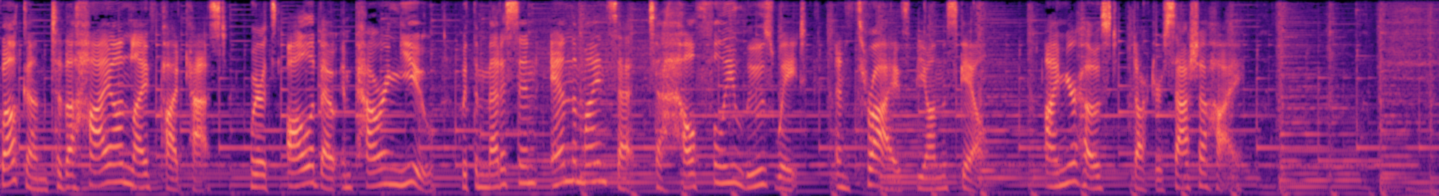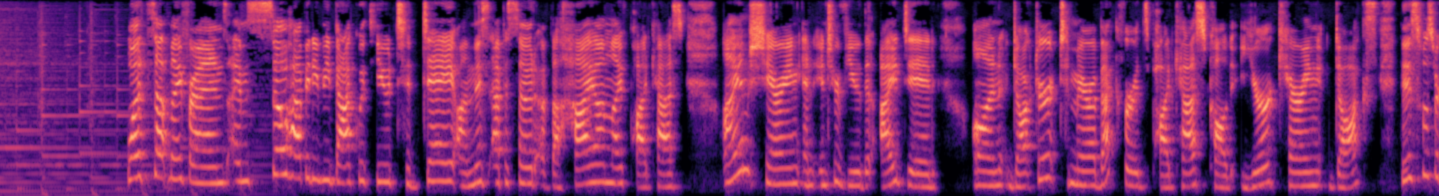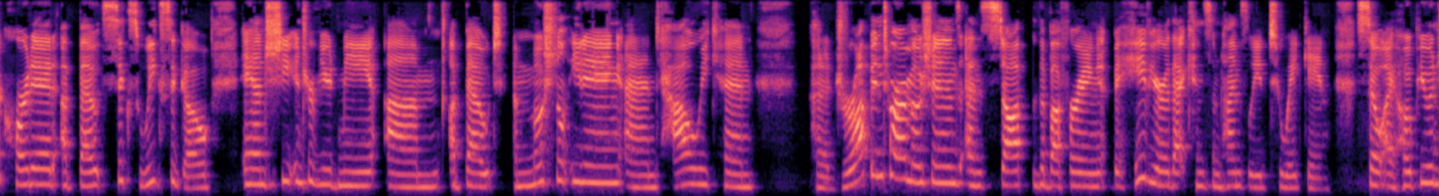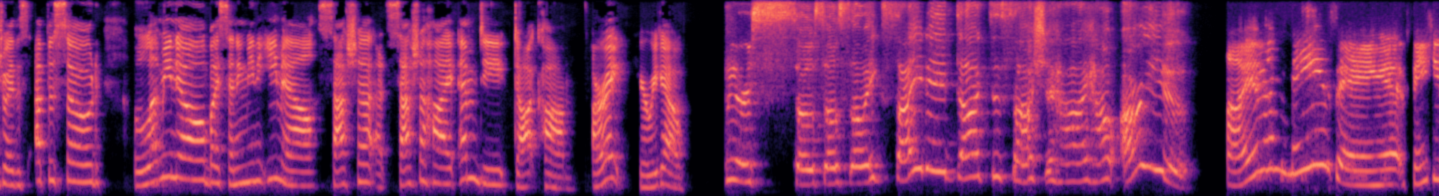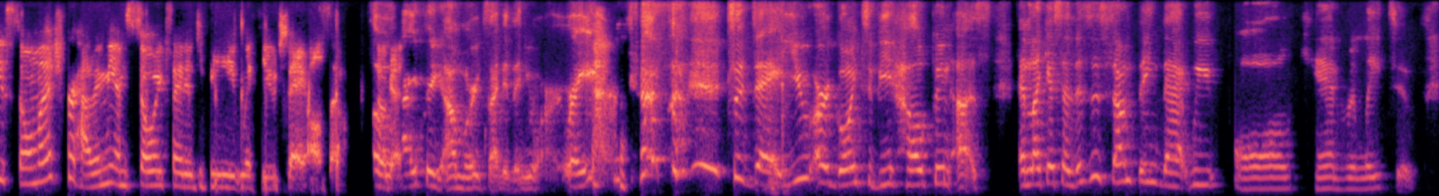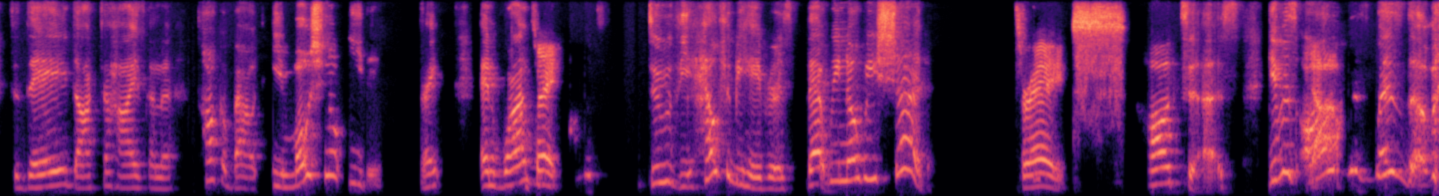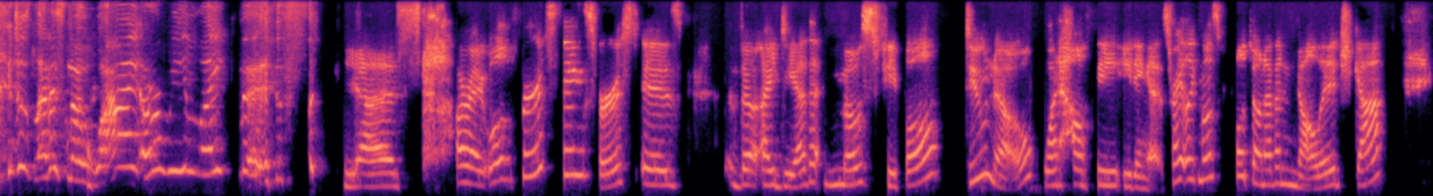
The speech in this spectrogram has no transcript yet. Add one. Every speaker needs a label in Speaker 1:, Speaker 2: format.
Speaker 1: Welcome to the High on Life podcast, where it's all about empowering you with the medicine and the mindset to healthfully lose weight and thrive beyond the scale. I'm your host, Dr. Sasha High. What's up, my friends? I'm so happy to be back with you today on this episode of the High on Life podcast. I am sharing an interview that I did on Dr. Tamara Beckford's podcast called UR Caring Docs. This was recorded about six weeks ago, and she interviewed me um, about emotional eating and how we can kind of drop into our emotions and stop the buffering behavior that can sometimes lead to weight gain. So I hope you enjoy this episode. Let me know by sending me an email, sasha at sashahighmd.com. All right, here we go.
Speaker 2: We are so, so, so excited, Dr. Sasha High. How are you?
Speaker 3: I am amazing. Thank you so much for having me. I'm so excited to be with you today, also.
Speaker 2: So oh, good. I think I'm more excited than you are, right? today you are going to be helping us. And like I said, this is something that we all can relate to. Today, Dr. High is going to talk about emotional eating, right? And why
Speaker 3: That's right.
Speaker 2: do the healthy behaviors that we know we should.
Speaker 3: That's right.
Speaker 2: Talk to us. Give us all yeah. this wisdom. Just let us know why are we like this?
Speaker 3: yes. All right. Well, first things first is the idea that most people do know what healthy eating is, right? Like most people don't have a knowledge gap.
